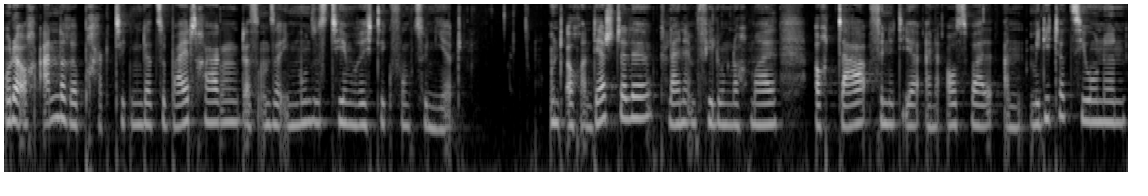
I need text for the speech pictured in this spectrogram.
oder auch andere Praktiken dazu beitragen, dass unser Immunsystem richtig funktioniert. Und auch an der Stelle, kleine Empfehlung nochmal, auch da findet ihr eine Auswahl an Meditationen,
